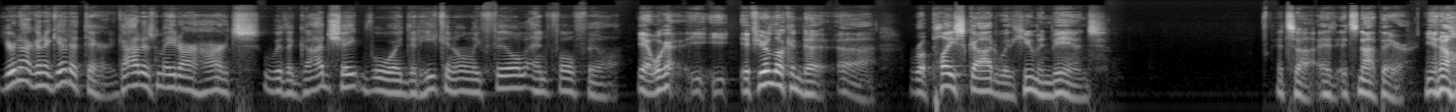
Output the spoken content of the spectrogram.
you're not going to get it there. God has made our hearts with a God shaped void that He can only fill and fulfill. Yeah, well, if you're looking to uh, replace God with human beings, it's uh, it's not there. You know,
